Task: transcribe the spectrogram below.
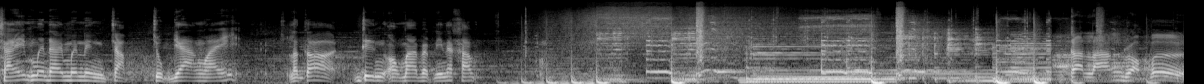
ใช้มือใดมือหนึ่งจับจุกยางไว้ แล้วก็ดึงออกมาแบบนี้นะครับ การล้างดรอปเปอร์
